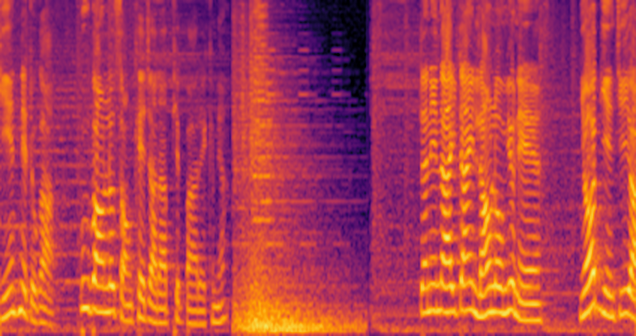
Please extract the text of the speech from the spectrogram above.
ရင်းနှစ်တို့က ပူးပေါင်းလှုပ်ဆောင်ခဲ့ကြတာဖြစ်ပါတယ်ခင်ဗျာ။တနင်္သာရီတိုင်းလောင်လုံမြို့နယ်ညောပြင်ကြီးရွာ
